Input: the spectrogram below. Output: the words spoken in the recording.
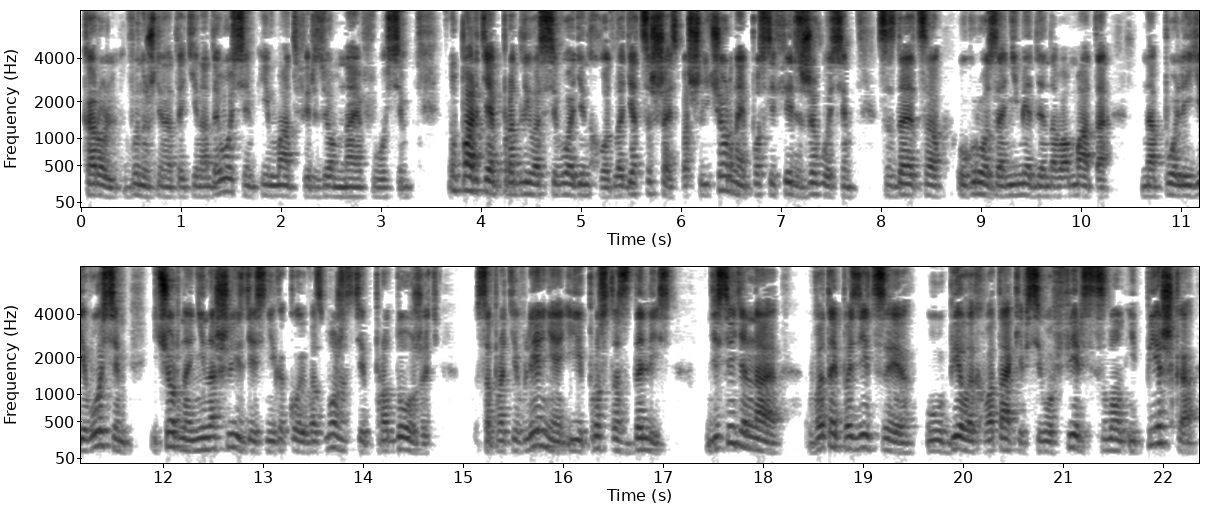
Король вынужден отойти на d8 и мат ферзем на f8. Ну, партия продлилась всего один ход. Ладья c6 пошли черные. После ферзь g8 создается угроза немедленного мата на поле e8. И черные не нашли здесь никакой возможности продолжить сопротивление и просто сдались. Действительно, в этой позиции у белых в атаке всего ферзь, слон и пешка,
